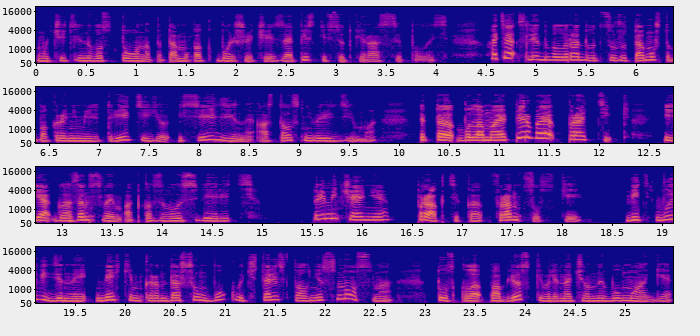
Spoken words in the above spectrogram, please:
мучительного стона, потому как большая часть записки все-таки рассыпалась. Хотя следовало радоваться уже тому, что, по крайней мере, треть ее из середины осталась невредима. Это была моя первая протик, и я глазам своим отказывалась верить. Примечание. Практика. Французский. Ведь выведенные мягким карандашом буквы читались вполне сносно, тускло поблескивали на черной бумаге,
